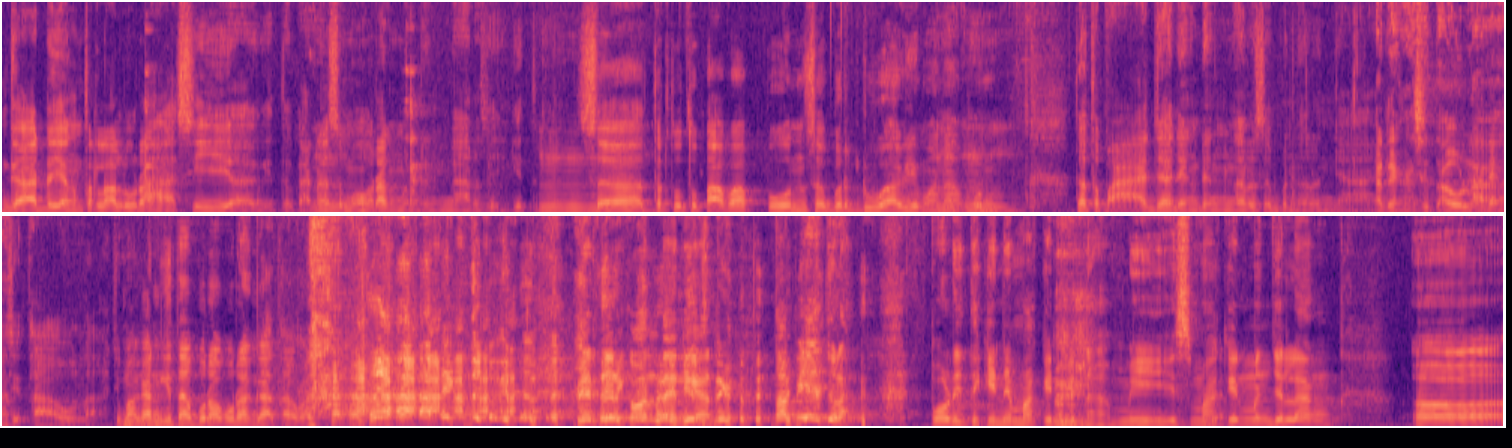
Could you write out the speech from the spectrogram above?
nggak ada yang terlalu rahasia gitu karena semua orang mendengar sih gitu. Setertutup apa pun, seberdua gimana pun, tetap aja ada yang dengar sebenarnya. Ada yang ngasih tahu lah. Ada yang ngasih tahu lah. Cuma kan kita pura-pura nggak tahu aja. Gitu. Biar jadi konten kan. Tapi ya itulah, politik ini makin dinamis, makin menjelang eh,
